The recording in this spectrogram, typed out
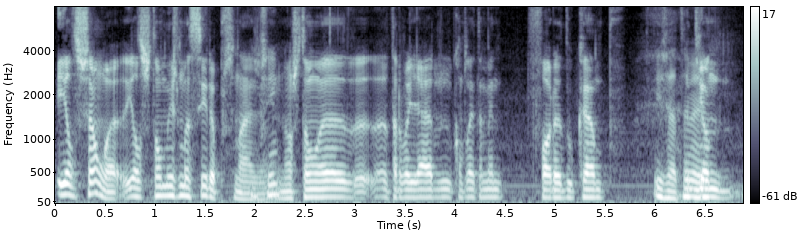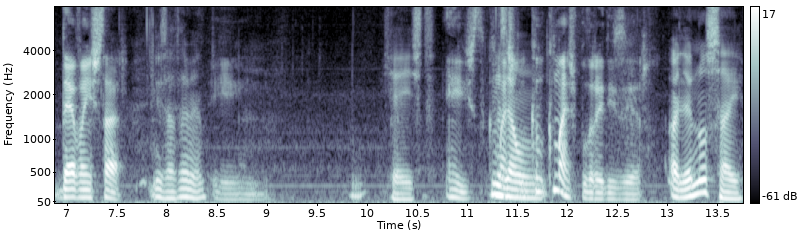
eles são, a- eles estão mesmo a ser a personagem. Sim. Não estão a, a trabalhar completamente fora do campo Exatamente. de onde devem estar. Exatamente. E E é isto. é isto. Que mais, é um- que, que mais poderei dizer? Olha, não sei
